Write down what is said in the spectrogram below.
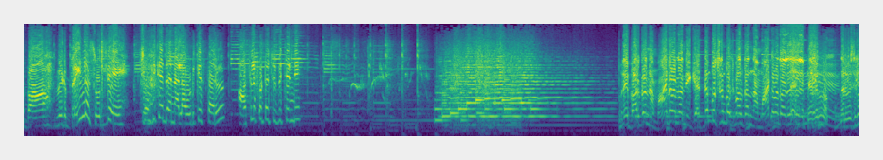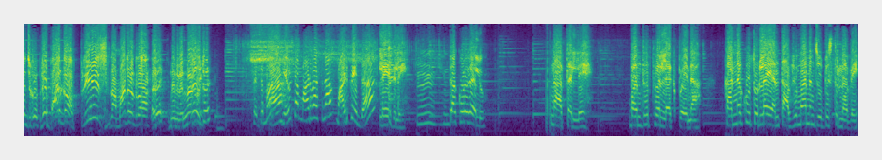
అబ్బా వీడు బ్రెయిన్ సొద్దే. ఎందుకే దాన్ని అలా ఉడికిస్తారు? అసలు ఫోటో చూపించండి. రే భార్గవ్ నా మాట వినరా, నీ గడ్డం పుచ్చుకుని బతిమాలతాను నా మాట వినరా, రే, రే, నేను విన్ను. నన్ను విసిగించుకో. రే భార్గవ్ ప్లీజ్ నా మాట వినరా? అరే నేను విన్నానంటే పెద్దమ్మా ఏమిటా మాడవాసన? మాడిపోయిందా? లేదులే. ఇందా కూరగాయలు. నా తల్లే బంధుత్వం లేకపోయినా కన్న కూతుర్లా ఎంత అభిమానం చూపిస్తున్నావే.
